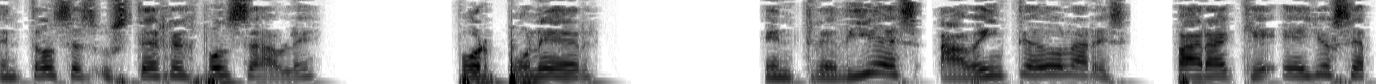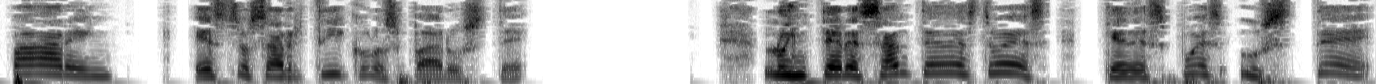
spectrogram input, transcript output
entonces usted es responsable por poner entre 10 a 20 dólares para que ellos separen estos artículos para usted. Lo interesante de esto es que después usted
